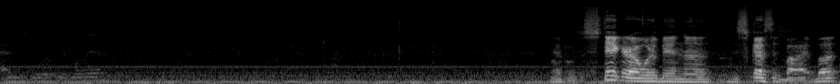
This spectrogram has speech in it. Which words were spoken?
Adam still with me, my man? If it was a sticker, I would have been uh, disgusted by it, but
